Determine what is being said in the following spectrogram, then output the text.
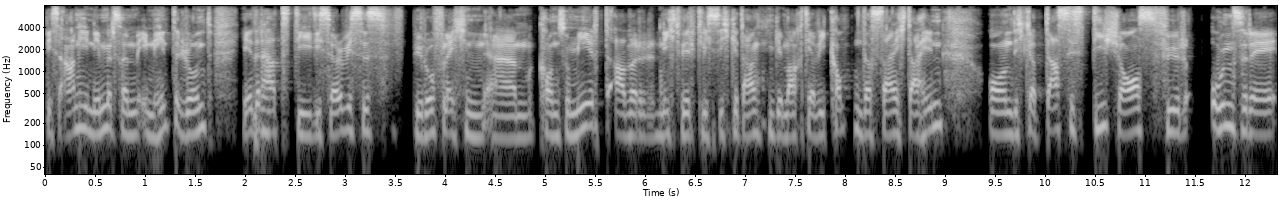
bis anhin immer so im, im Hintergrund. Jeder hat die, die Services, Büroflächen ähm, konsumiert, aber nicht wirklich sich Gedanken gemacht, ja, wie kommt denn das eigentlich dahin? Und ich glaube, das ist die Chance für unsere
